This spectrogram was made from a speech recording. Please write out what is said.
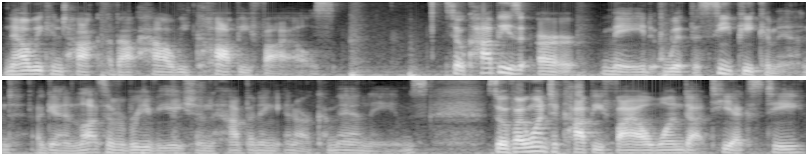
now we can talk about how we copy files. So copies are made with the cp command. Again, lots of abbreviation happening in our command names. So if I want to copy file 1.txt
